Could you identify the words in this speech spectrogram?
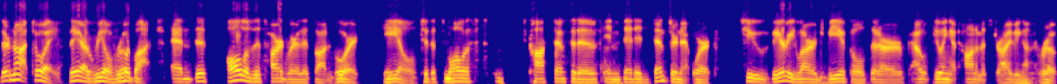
They're not toys. They are real robots. And this, all of this hardware that's on board scale to the smallest cost sensitive embedded sensor network to very large vehicles that are out doing autonomous driving on the road.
